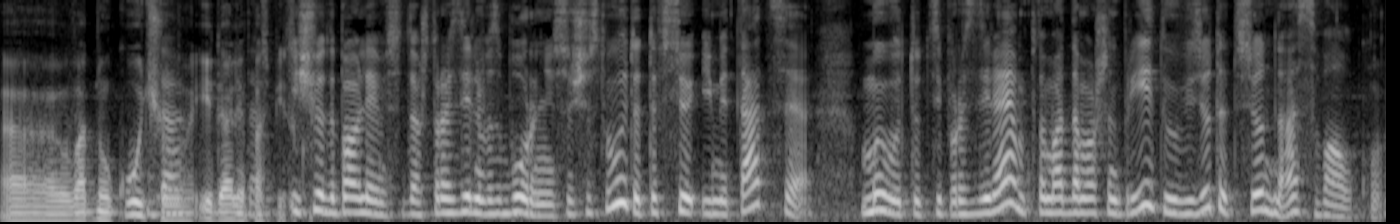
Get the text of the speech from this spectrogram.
э, в одну кучу да, и далее да. по списку. Еще добавляем сюда, что раздельного сбора не существует, это все имитация. Мы вот тут типа разделяем, потом одна машина приедет и увезет это все на свалку.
